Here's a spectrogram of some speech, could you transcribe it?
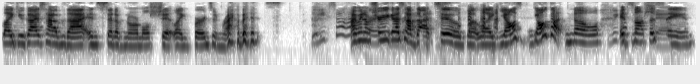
Like you guys have that instead of normal shit like birds and rabbits. We still I mean, I'm sure you guys have that too, but like y'all y'all got no, got it's not the shit. same.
